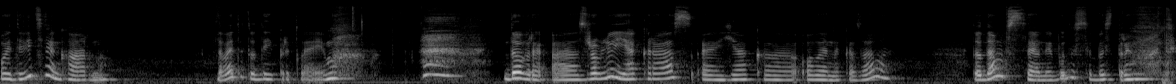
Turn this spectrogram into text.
Ой, дивіться, як гарно. Давайте туди і приклеїмо. Добре, зроблю якраз, е, як е, Олена казала. Додам все, не буду себе стримувати.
